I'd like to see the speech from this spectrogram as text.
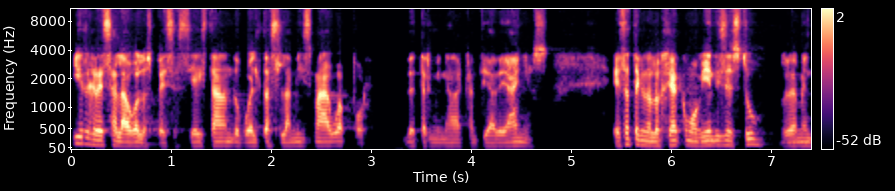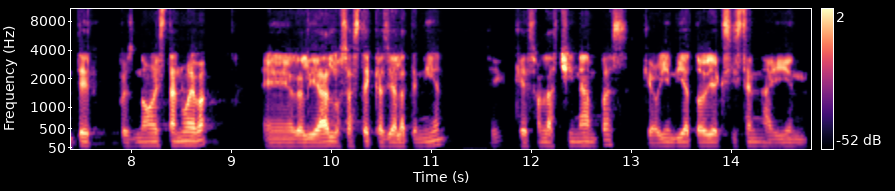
y regresa al agua a los peces. Y ahí está dando vueltas la misma agua por determinada cantidad de años. Esta tecnología, como bien dices tú, realmente pues no está nueva. en realidad los aztecas ya la tenían que son las chinampas, que hoy en día todavía existen ahí en,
